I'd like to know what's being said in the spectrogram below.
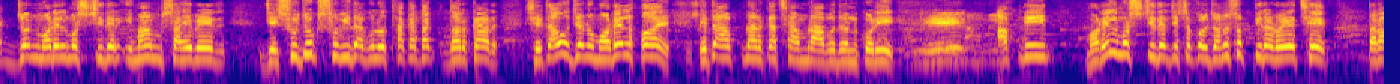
একজন মডেল মসজিদের ইমাম সাহেবের যে সুযোগ সুবিধাগুলো থাকা দরকার, সেটাও যেন মডেল হয়, এটা আপনার কাছে আমরা আবেদন করি। আপনি মডেল মসজিদের যে সকল জনশক্তিরা রয়েছে, তারা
